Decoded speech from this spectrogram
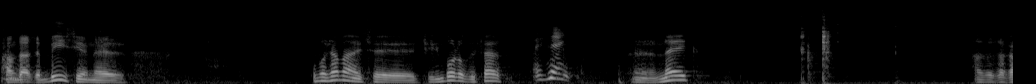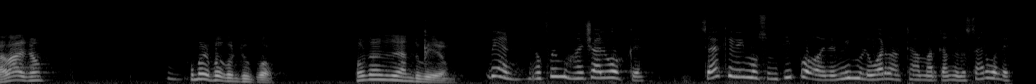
Andás en bici, en el... ¿Cómo se llama ese chirimbolo que usás? Snake. En el Snake. Andas a caballo. ¿Cómo le fue con Tuco? ¿Por dónde anduvieron? Bien, nos fuimos allá al bosque. ¿Sabes que vimos un tipo en el mismo lugar donde estaban marcando los árboles?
